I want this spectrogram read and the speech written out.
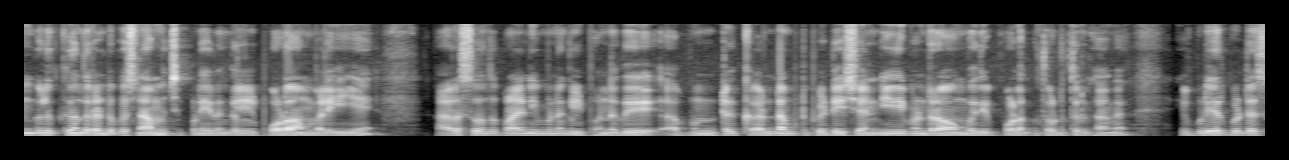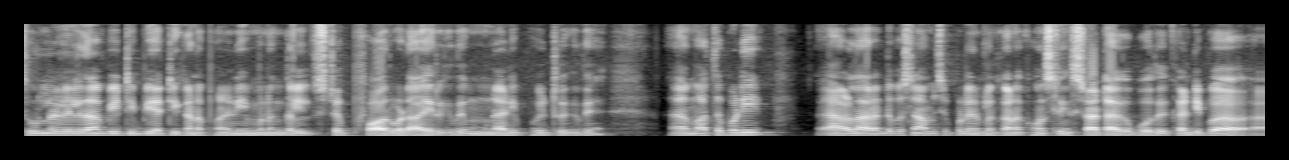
எங்களுக்கு அந்த ரெண்டு பர்சன்ட் அமைச்சு பணியிடங்கள் போடாமலேயே அரசு வந்து பணி நியமனங்கள் பண்ணுது அப்படின்ட்டு கண்டம்ட் பெட்டிஷன் நீதிமன்ற அவமதிப்பு வழக்கு தொடுத்துருக்காங்க. இப்படி ஏற்பட்ட சூழ்நிலையில் தான் பிடிபிஆர்டிக்கான பணி நியமனங்கள் ஸ்டெப் ஃபார்வர்ட் ஆகிருக்குது முன்னாடி போயிட்டுருக்குது மற்றபடி அவ்வளோதான் ரெண்டு பர்சன்ட் அமைச்சு பிள்ளைங்களுக்கான கவுன்சிலிங் ஸ்டார்ட் ஆக போகுது. கண்டிப்பாக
